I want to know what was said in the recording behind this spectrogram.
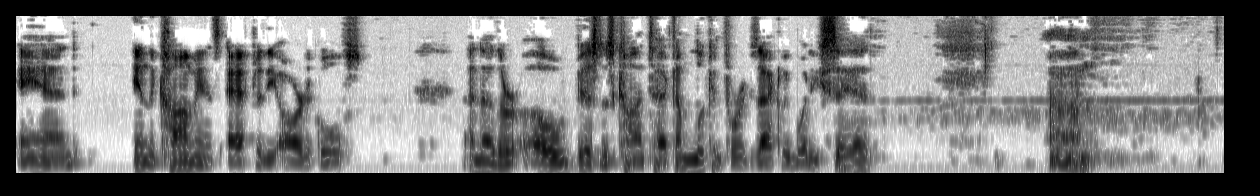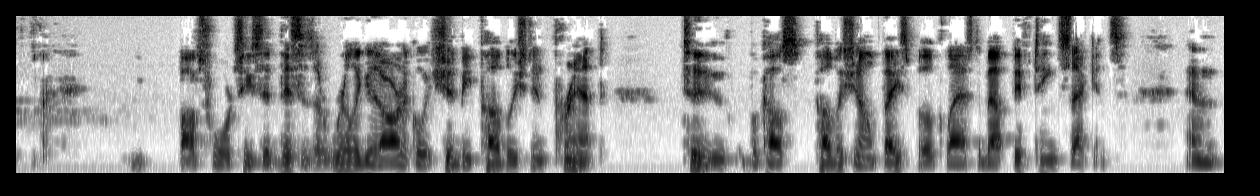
and in the comments after the articles, another old business contact. I'm looking for exactly what he said. Um, Bob Schwartz, he said, This is a really good article. It should be published in print too, because publishing on Facebook lasts about 15 seconds. And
